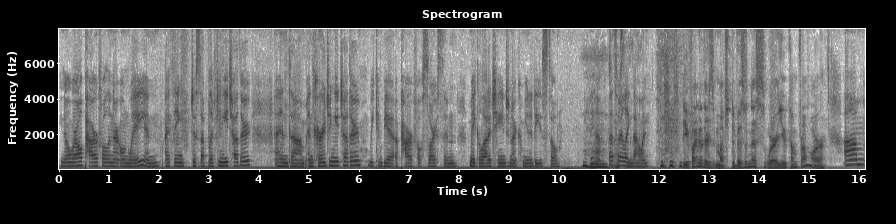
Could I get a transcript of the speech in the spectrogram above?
You know, we're all powerful in our own way, and I think just uplifting each other and um, encouraging each other, we can be a, a powerful source and make a lot of change in our communities. So. Yeah, that's why I like that one. Do you find that there's much divisiveness where you come from or? Um,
